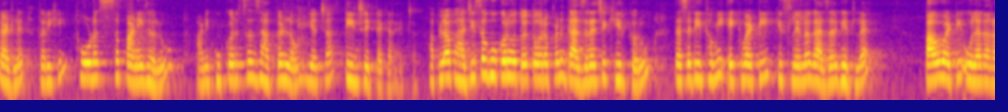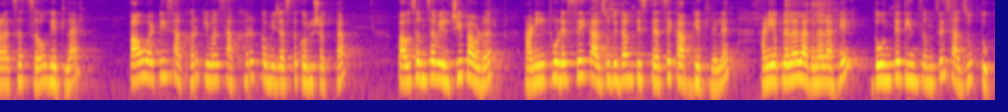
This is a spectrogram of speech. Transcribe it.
काढलेत तरीही थोडंसं पाणी घालू. आणि कुकरचं झाकण लावून याच्या तीन शिट्ट्या करायच्या. आपला भाजीचा कुकर होतोय तर आपण गाजराची खीर करू. त्यासाठी इथं मी एक वाटी किसलेलं गाजर घेतलं आहे पाव वाटी ओल्या नारळाचा चव घेतला आहे पाव वाटी साखर किंवा साखर कमी जास्त करू शकता. पाव चमचा वेलची पावडर आणि थोडेसे काजू बदाम पिस्त्याचे काप घेतलेले आहेत. आणि आपल्याला लागणार आहे दोन ते तीन चमचे साजूक तूप.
